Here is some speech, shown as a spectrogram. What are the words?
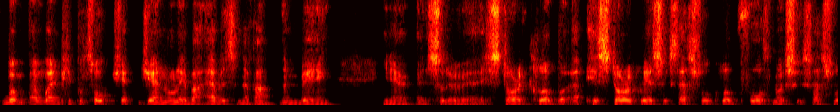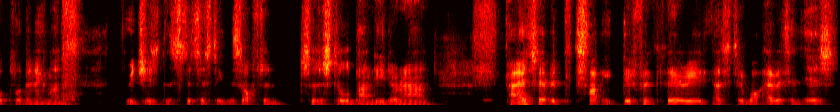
when, and when people talk generally about Everton, about them being, you know, sort of a historic club, but historically a successful club, fourth most successful club in England, which is the statistic that's often sort of still bandied around. I actually have a slightly different theory as to what Everton is.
